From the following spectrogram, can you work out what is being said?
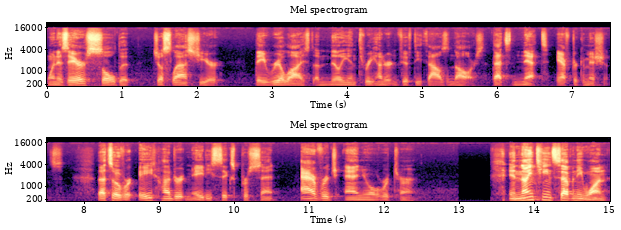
When his heirs sold it just last year, they realized $1,350,000. That's net after commissions. That's over 886% average annual return. In 1971,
